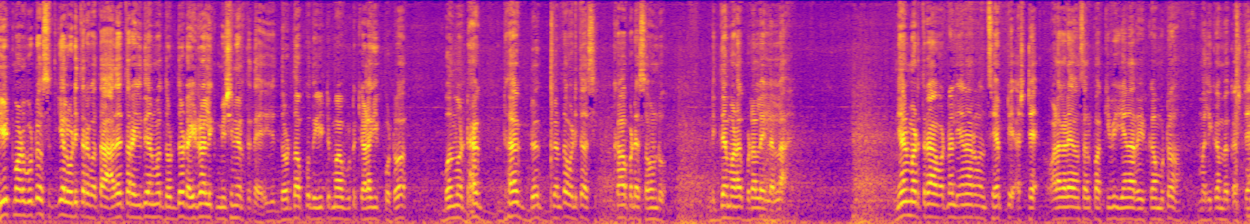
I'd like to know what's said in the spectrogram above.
ಹೀಟ್ ಮಾಡಿಬಿಟ್ಟು ಸುತ್ತಿಗೆಯಲ್ಲಿ ಹೊಡಿತಾರೆ ಗೊತ್ತಾ? ಅದೇ ಥರ ಇದು ಏನು ದೊಡ್ಡ ದೊಡ್ಡ ಹೈಡ್ರಾಲಿಕ್ ಮಿಷಿನ್ ಇರ್ತದೆ ಇದು ದೊಡ್ಡ ದಪ್ಪದು ಹೀಟ್ ಮಾಡಿಬಿಟ್ಟು ಕೆಳಗೆ ಇಕ್ಬಿಟ್ಟು ಬಂದ್ಬಿಟ್ಟು ಢಗ್ ಢಗ್ ಢಗ್ ಅಂತ ಹೊಡಿತಾರೆ ಸಿಕ್ಕಾಪಟ್ಟೆ ಸೌಂಡು ನಿದ್ದೆ ಮಾಡೋಕೆ ಬಿಡಲ್ಲ ಇಲ್ಲೆಲ್ಲ. ಇನ್ನೇನು ಮಾಡ್ತೀರಾ? ಒಟ್ನಲ್ಲಿ ಏನಾದ್ರು ಒಂದು ಸೇಫ್ಟಿ ಅಷ್ಟೇ. ಒಳಗಡೆ ಒಂದು ಸ್ವಲ್ಪ ಕಿವಿಗೆ ಏನಾದ್ರು ಇಟ್ಕೊಂಬಿಟ್ಟು ಮಲಿಕೊಬೇಕಷ್ಟೇ.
